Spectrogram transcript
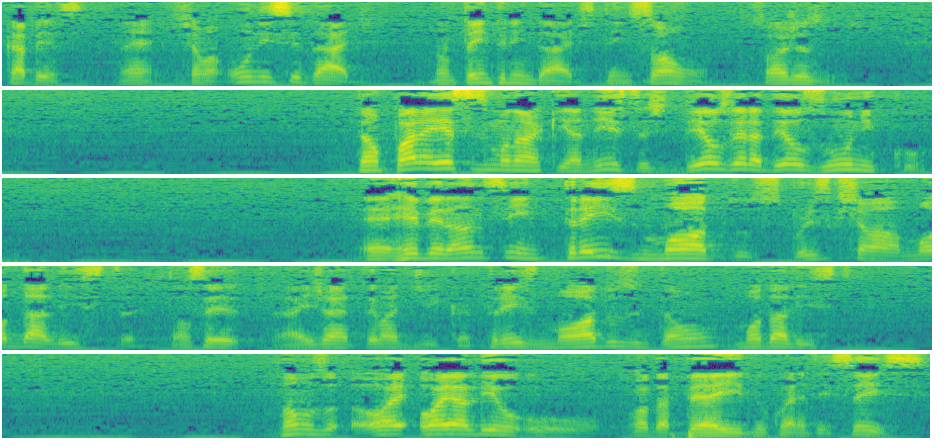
cabeça. Né? Chama unicidade. Não tem trindade, tem só um, só Jesus. Então, para esses monarquianistas, Deus era Deus único, é, revelando-se em três modos, por isso que chama modalista. Então você, aí já tem uma dica: três modos, então modalista. Vamos, olha, olha ali o, o rodapé aí do 46.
